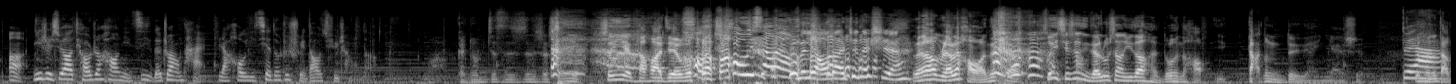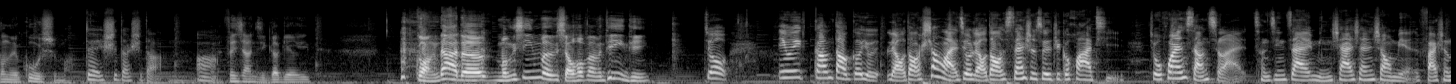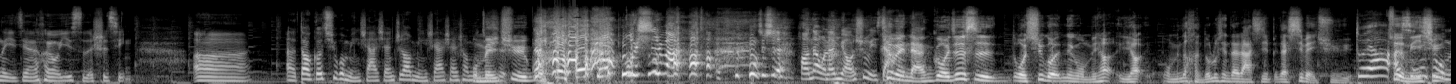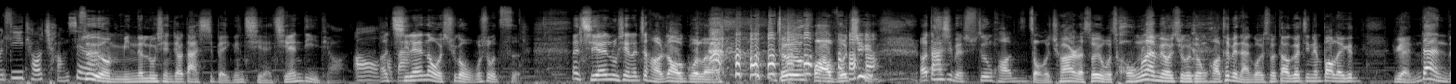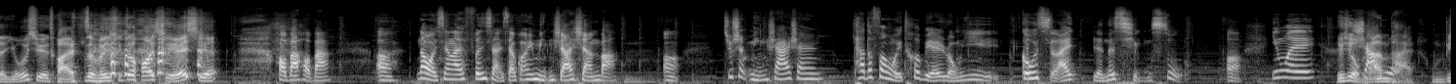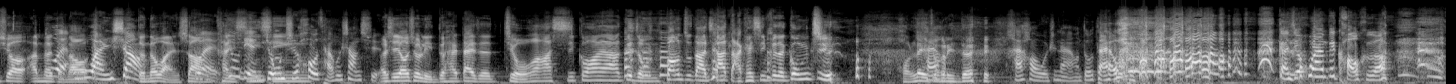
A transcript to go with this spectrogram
啊、你只需要调整好你自己的状态，然后一切都是水到渠成的。哇，感觉我们这次真是深夜深夜谈话节目。好抽象啊，我们聊的真的是。来，让我们聊聊好玩的事儿。所以其实你在路上遇到很多很多好打动你的队员，应该是对啊有很多，打动你的故事嘛。对，是的，是的，嗯，分享几个给广大的萌新们、小伙伴们听一听。就因为刚道哥有聊到上来就聊到三十岁这个话题，就忽然想起来曾经在鸣沙山上面发生的一件很有意思的事情。呃呃，道哥去过鸣沙山，知道鸣沙山上面、就是、没，去过，不是吧？就是好，那我来描述一下特。别难过。就是我去过那个我们要要我们的很多路线在大西北，在西北区域。对啊，最有名是我们第一条长线、啊。最有名的路线叫大西北跟祁连，祁连第一条。哦，好吧啊，祁连呢，我去过无数次，那祁连路线呢，正好绕过了 敦煌不去，然后大西北去敦煌走个圈儿的，所以我从来没有去过敦煌，特别难过。说道哥今天报了一个元旦的游学团，准备去敦煌学学。好吧，好吧，啊、那我先来分享一下关于鸣沙山吧。嗯就是鸣沙山，它的氛围特别容易勾起来人的情愫。嗯，因为尤其我们安排，我们必须要安排等到晚上等到晚上对看六点星星钟之后才会上去。而且要求领队还带着酒啊、西瓜呀、各种 帮助大家打开心扉的工具。好累，这个领队。还好我这两样都带了，感觉忽然被考核。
